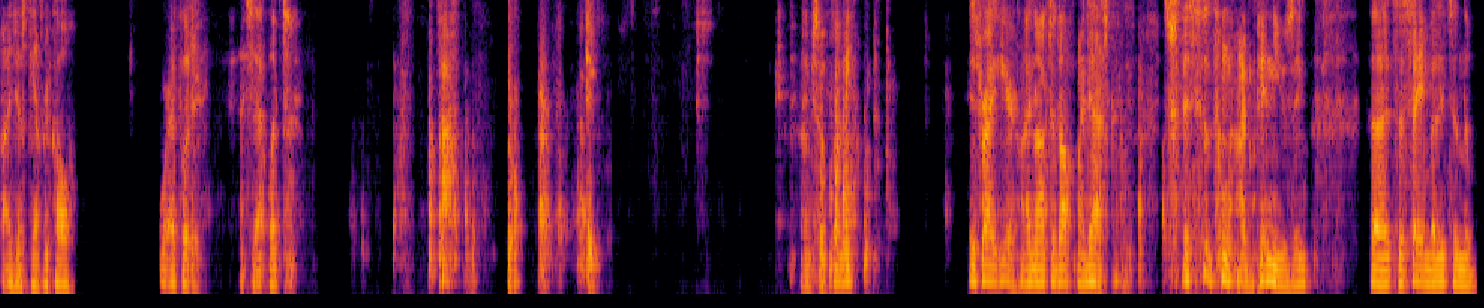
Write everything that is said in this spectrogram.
I just can't recall where I put it. Is that what? Ha! I'm so funny. It's right here. I knocked it off my desk. So this is the one I've been using. Uh, it's the same, but it's in the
